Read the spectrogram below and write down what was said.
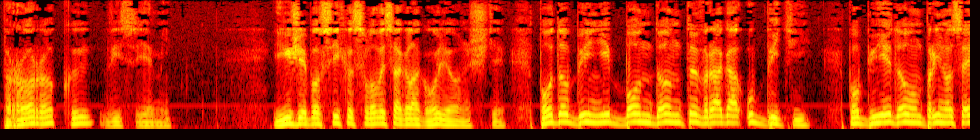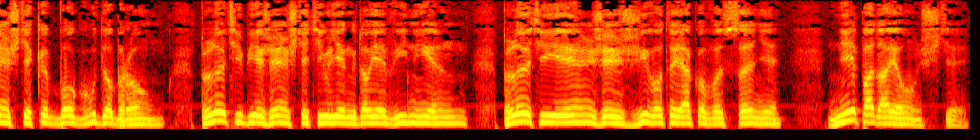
proroky vysiemi. Iže bo slovesa glagolionšte, podobini bondont vraga ubiti, po biedom prinosenšte k Bogu dobrom, pleti bieženšte ti lien, kdo je vinien, pleti jen, že živote ako v sene, nepadajonšte,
